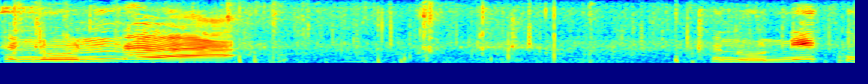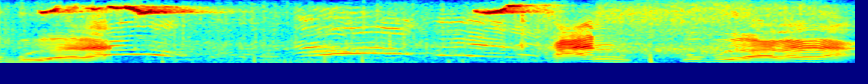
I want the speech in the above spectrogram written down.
ถนนเอ่อถนนเนี้ยกูเบื่อแล้วคันกูเบื่อแล้วล่ะ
